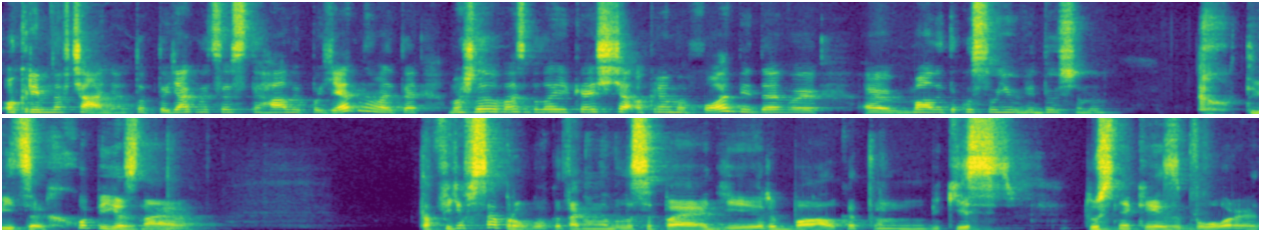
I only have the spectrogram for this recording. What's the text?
окрім навчання. Тобто, як ви це встигали поєднувати? Можливо, у вас було якесь ще окреме хобі, де ви е, мали таку свою віддушину? Дивіться, хобі я знаю. Та я все пробував. Катання на велосипеді, рибалка, там, якісь тусняки, збори,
